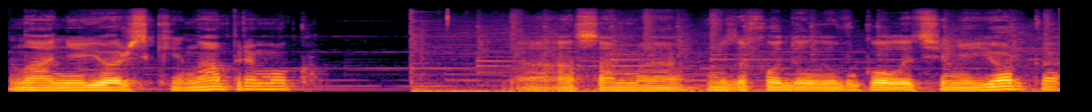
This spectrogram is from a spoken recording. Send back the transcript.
на Нью-Йоркський напрямок. А саме ми заходили в околиці Нью-Йорка,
